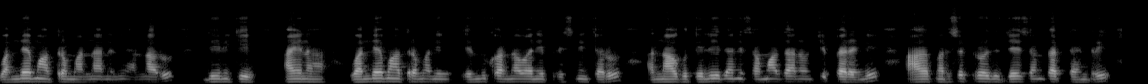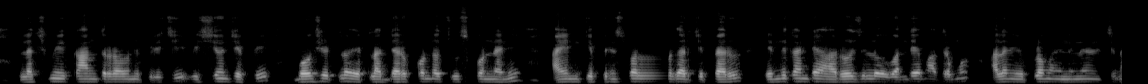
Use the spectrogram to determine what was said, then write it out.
వందే మాత్రం అన్నానని అన్నారు. దీనికి ఆయన వందే మాత్రం అని ఎందుకు అన్నావని ప్రశ్నించారు. నాకు తెలియదని సమాధానం చెప్పారండి. ఆ మరుసటి రోజు జయశంకర్ తండ్రి లక్ష్మీకాంతరావుని పిలిచి విషయం చెప్పి, భవిష్యత్తులో ఎట్లా జరగకుండా చూసుకోండని ఆయనకి ప్రిన్సిపల్ గారు చెప్పారు. ఎందుకంటే ఆ రోజుల్లో వందే మాత్రము అలానే విప్లవం నిర్ణయించిన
